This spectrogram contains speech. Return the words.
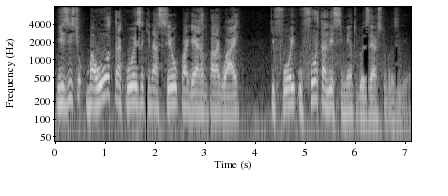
E existe uma outra coisa que nasceu com a Guerra do Paraguai, que foi o fortalecimento do exército brasileiro.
